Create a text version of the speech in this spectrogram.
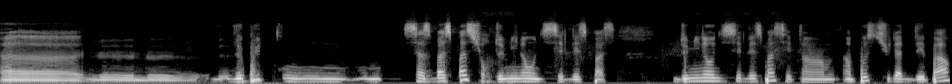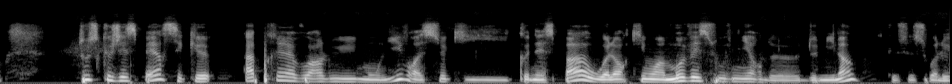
Euh, le, le, le but, ça se base pas sur 2000 ans Odyssée de l'espace. 2000 ans Odyssée de l'espace est un, un postulat de départ. Tout ce que j'espère, c'est que après avoir lu mon livre, ceux qui connaissent pas ou alors qui ont un mauvais souvenir de 2001, que ce soit le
